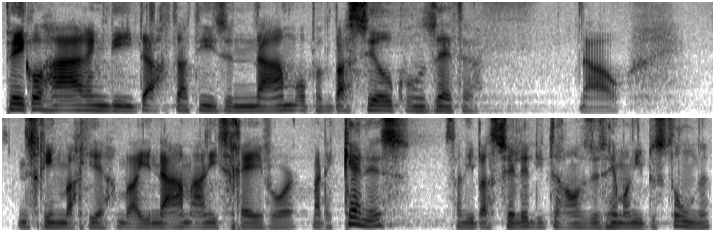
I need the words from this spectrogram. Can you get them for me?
Pekelharing die dacht dat hij zijn naam op een bacil kon zetten. Nou, Misschien mag je wel je naam aan iets geven hoor. Maar de kennis van die bacillen, die trouwens dus helemaal niet bestonden,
